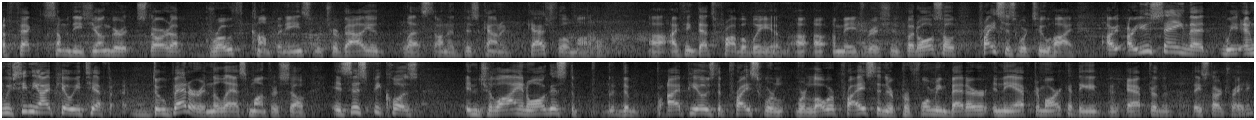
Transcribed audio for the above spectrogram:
affect some of these younger startup growth companies, which are valued less on a discounted cash flow model. Uh, I think that's probably a, a, a, major issue, but also prices were too high. Are, are, you saying that we, and we've seen the IPO ETF do better in the last month or so, is this because in July and August, the, the IPOs, the price were, were lower priced and they're performing better in the aftermarket the, after the, they start trading?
